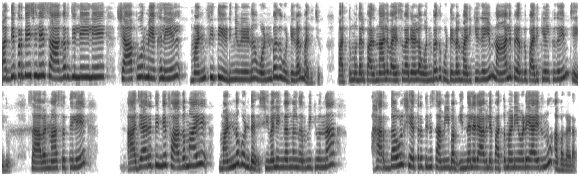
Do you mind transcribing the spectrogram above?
മധ്യപ്രദേശിലെ സാഗർ ജില്ലയിലെ ഷാപൂർ മേഖലയിൽ മൺഭിത്തി ഇടിഞ്ഞു വീണ് ഒൻപത് കുട്ടികൾ മരിച്ചു. പത്ത് മുതൽ പതിനാല് വയസ്സ് വരെയുള്ള ഒൻപത് കുട്ടികൾ മരിക്കുകയും നാല് പേർക്ക് പരിക്കേൽക്കുകയും ചെയ്തു. സാവൻ മാസത്തിലെ ആചാരത്തിന്റെ ഭാഗമായി മണ്ണുകൊണ്ട് ശിവലിംഗങ്ങൾ നിർമ്മിക്കുന്ന ഹർദൗൾ ക്ഷേത്രത്തിന് സമീപം ഇന്നലെ രാവിലെ പത്ത് മണിയോടെയായിരുന്നു അപകടം.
